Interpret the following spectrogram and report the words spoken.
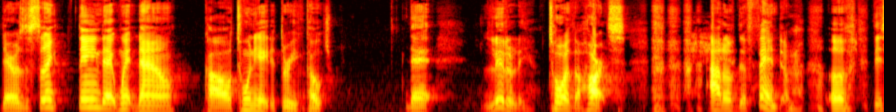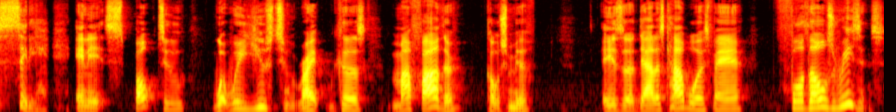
There was a thing- thing that went down called 28 to 3, coach, that literally tore the hearts out of the fandom of this city. And it spoke to what we're used to, right? Because my father, Coach Smith, is a Dallas Cowboys fan for those reasons.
